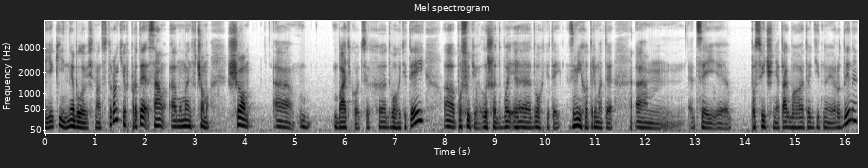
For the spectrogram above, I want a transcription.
якій не було 18 років. Проте сам е, момент в чому, що е, батько цих е, двох дітей, е, по суті, лише е, двох дітей, зміг отримати ем, цей е, посвідчення так багатодітної родини,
